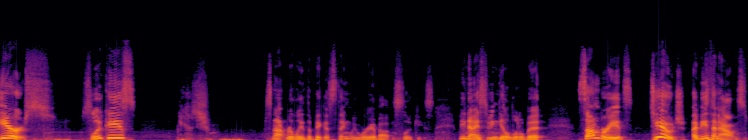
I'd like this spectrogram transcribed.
ears. Salukis, it's not really the biggest thing we worry about in Salukis. Be nice if you can get a little bit. Some breeds, it's huge. Ibizan Hounds.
